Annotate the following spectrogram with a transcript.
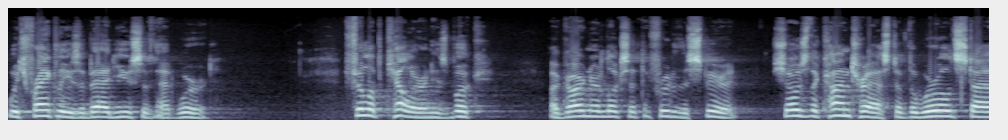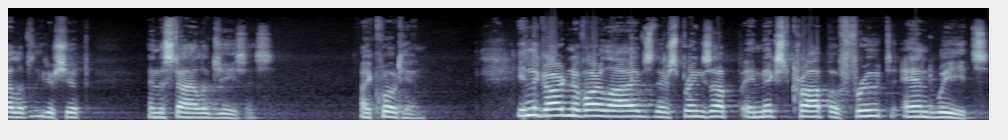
which frankly is a bad use of that word. Phillip Keller, in his book a gardener looks at the fruit of the Spirit, shows the contrast of the world's style of leadership and the style of Jesus. I quote him In the garden of our lives, there springs up a mixed crop of fruit and weeds.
